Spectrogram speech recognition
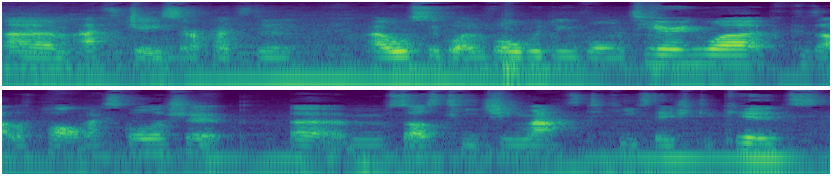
um, as the JCR president. I also got involved with doing volunteering work because that was part of my scholarship. Um, so I was teaching maths to Key Stage 2 kids.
